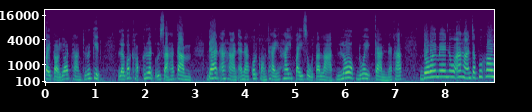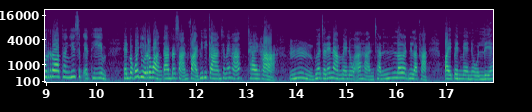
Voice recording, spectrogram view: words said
ไปต่อยอดทางธุรกิจ แล้วก็ขับเคลื่อนอุตสาหกรรม ด้านอาหารอนาคตของไทยให้ไปสู่ตลาดโลกด้วยกันนะคะ โดยเมนูอาหารจากผู้เข้ารอบทั้ง 21 ทีม เห็นบอกว่าอยู่ระหว่างการประสานฝ่ายพิธีการใช่ไหมคะ ใช่ค่ะ อืม เพื่อจะได้นำเมนูอาหารชั้นเลิศนี่แหละค่ะ ไปเป็นเมนูเลี้ยง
